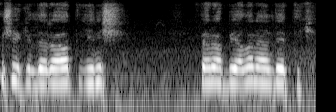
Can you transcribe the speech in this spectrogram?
Bu şekilde rahat, geniş, ferah bir alan elde ettik.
